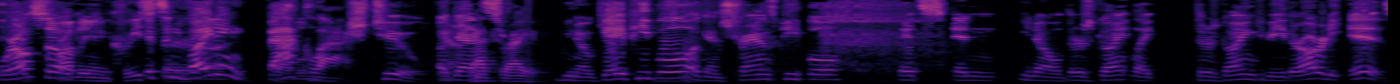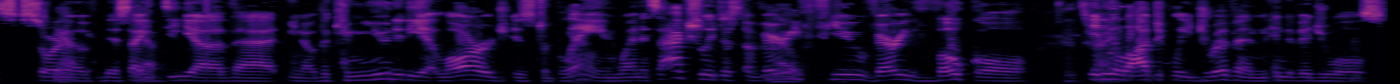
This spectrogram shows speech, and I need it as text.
We're also probably increased. It's their, inviting uh, backlash too yeah. against. That's right. You know, gay people against trans people. It's in you know, there's going like there's going to be there already is sort yeah. of this yeah. idea that you know the community at large is to blame when it's actually just a very few very vocal That's ideologically right. driven individuals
